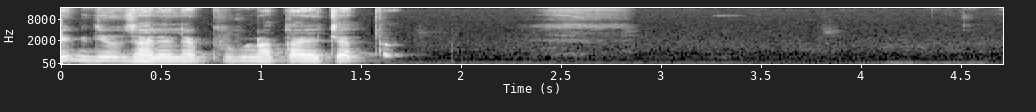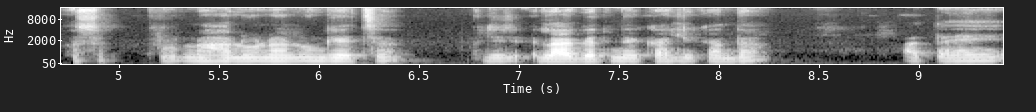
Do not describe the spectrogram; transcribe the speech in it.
एक जीव झालेलं आहे पूर्ण आता याच्यात असं पूर्ण हलवून हलवून घ्यायचं. म्हणजे लागत नाही खाली कांदा. आता हे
